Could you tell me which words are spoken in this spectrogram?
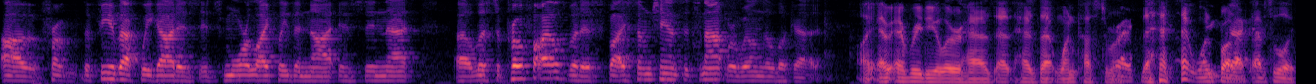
uh, from the feedback we got is it's more likely than not is in that uh, list of profiles, but if by some chance it's not, we're willing to look at it. Every dealer has has that one customer, right. that one exactly. product. Absolutely.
